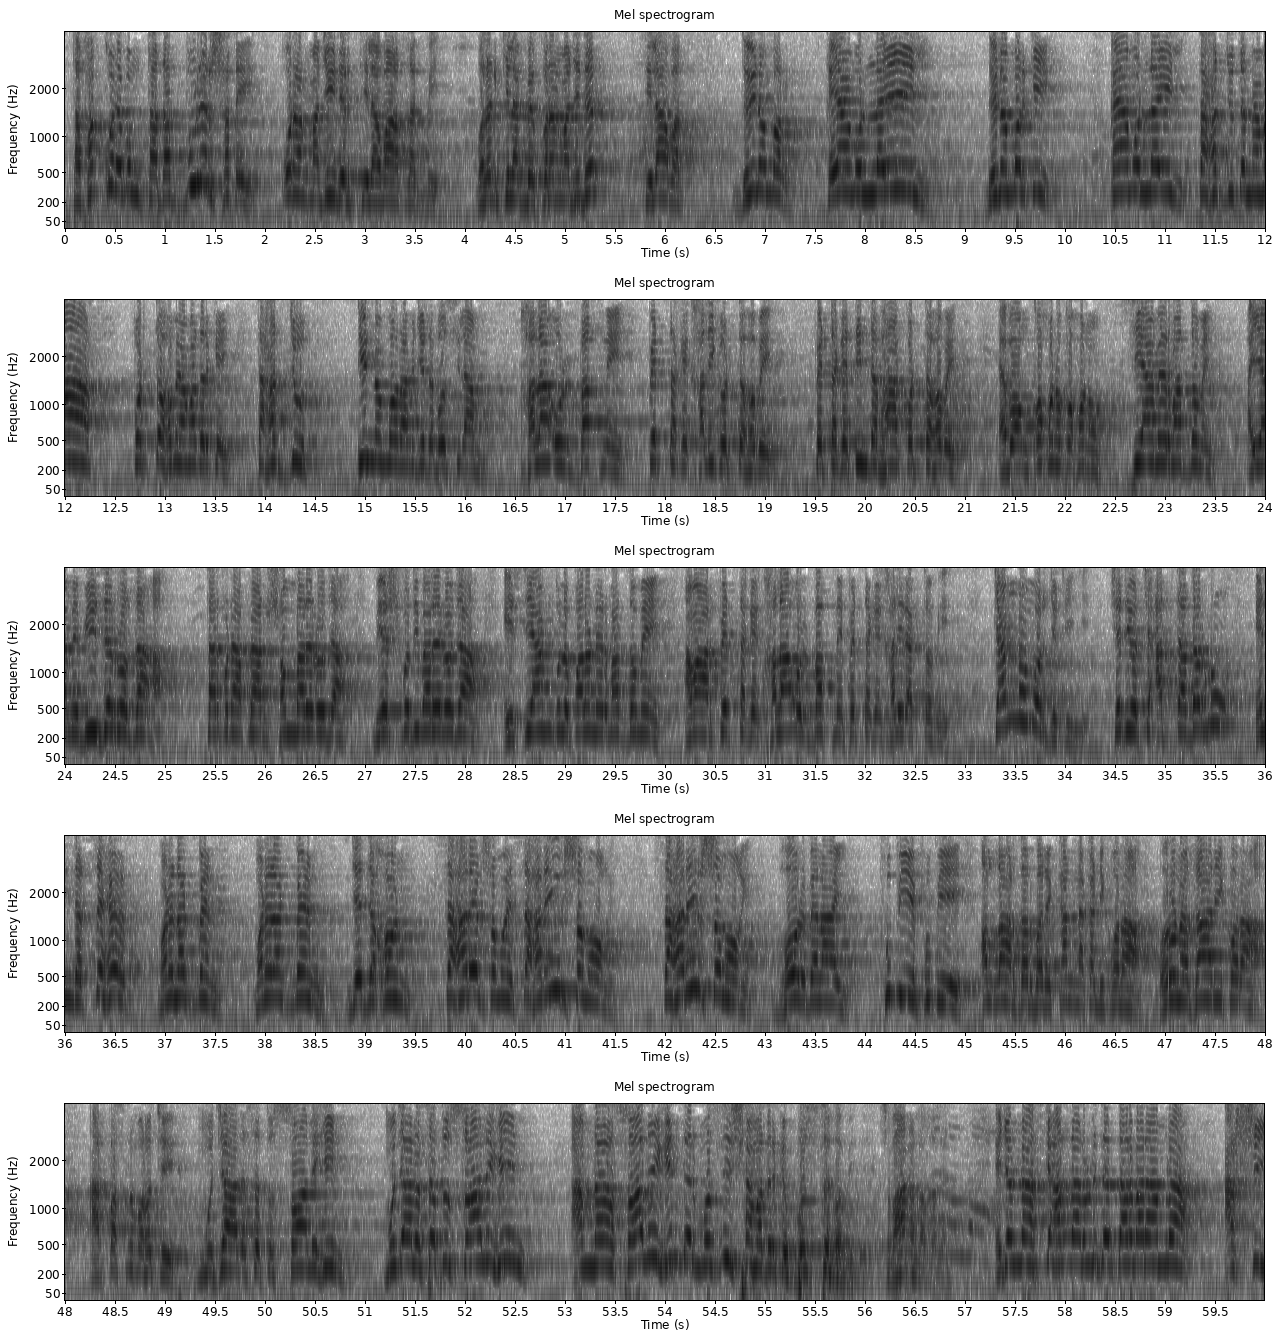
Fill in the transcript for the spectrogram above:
তাফাক্কুর এবং তাদাব্বুরের সাথে কোরআন মাজিদের তিলাওয়াত লাগবে। বলেন কি লাগবে কোরআন মাজিদের তিলাওয়াত? দুই নম্বর কেয়ামুল্লাইল দুই নম্বর কি? কেয়ামুল্লাইল তাহাজ্জুতের নামাজ পড়তে হবে আমাদেরকে। তাহাজ্জুদ তিন নম্বর আমি যেটা বলছিলাম খালা উল বাতনে পেটটাকে খালি করতে হবে, পেটটাকে তিনটা ভাগ করতে হবে এবং কখনো কখনো সিয়ামের মাধ্যমে, আইয়ামে বীজের রোজা, তারপরে আপনার সোমবারের রোজা, বৃহস্পতিবারের রোজা, এই সিয়ামগুলো পালনের মাধ্যমে আমার পেটটাকে খালা উল বাতনে পেটটাকে খালি রাখতে হবে। চার নম্বর যেটি, সেটি হচ্ছে আত্মাদর্রু ইন দ্য সেহের মনে রাখবেন মনে রাখবেন যে যখন সাহারের সময়, সাহারির সময় সাহারির সময় ভোর বেলায় ফুপিয়ে ফুপিয়ে আল্লাহর দরবারে কান্নাকাটি করা অরুণা জারি করা। আর পাঁচ নম্বর হচ্ছে মুজালসাতুসালিহীন মুজালসাতুসালিহীন আমরা সালিহিনদের মজলিসে আমাদেরকে বসতে হবে। সুবহানাল্লাহ বলেন। এজন্য আজকে আল্লাহর অলিদের দরবারে আমরা আসছি।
